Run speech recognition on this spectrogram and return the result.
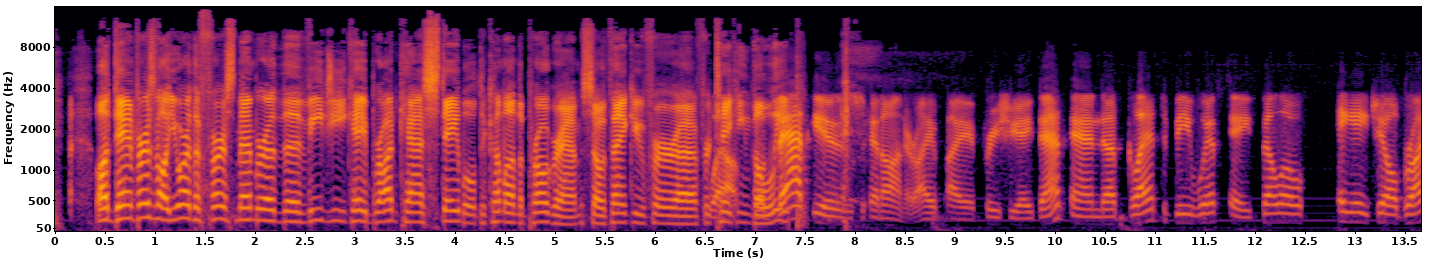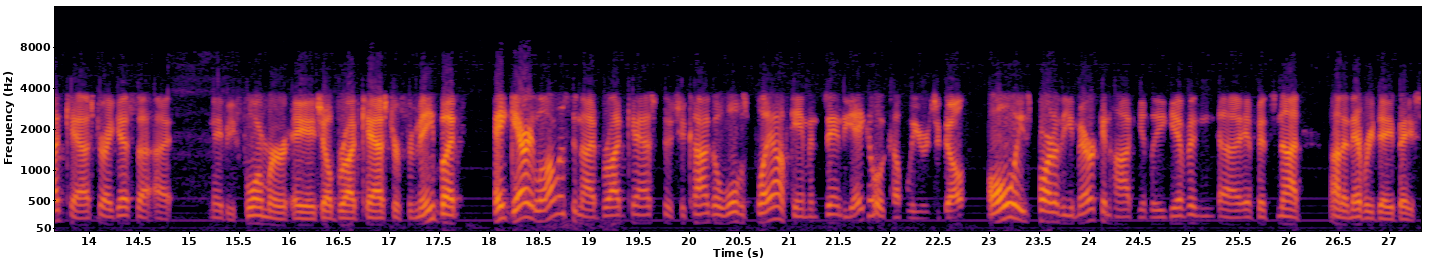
well, Dan, first of all, you are the first member of the VGK broadcast stable to come on the program, so thank you for uh, for well, taking the well, leap. That is an honor. I, I appreciate that, and uh, glad to be with a fellow AHL broadcaster. I guess uh, I, maybe former AHL broadcaster for me. But hey, Gary Lawless and I broadcast the Chicago Wolves playoff game in San Diego a couple of years ago. Always part of the American Hockey League, even uh, if it's not on an everyday basis.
